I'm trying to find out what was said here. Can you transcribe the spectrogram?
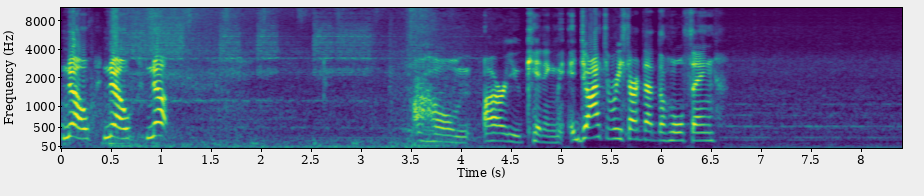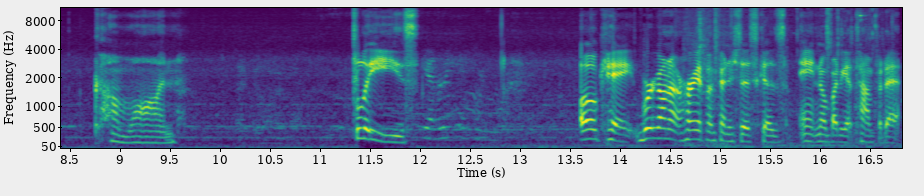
no, no, no. Oh, are you kidding me? Do I have to restart that the whole thing? Come on. Please. Okay, we're gonna hurry up and finish this because ain't nobody got time for that.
